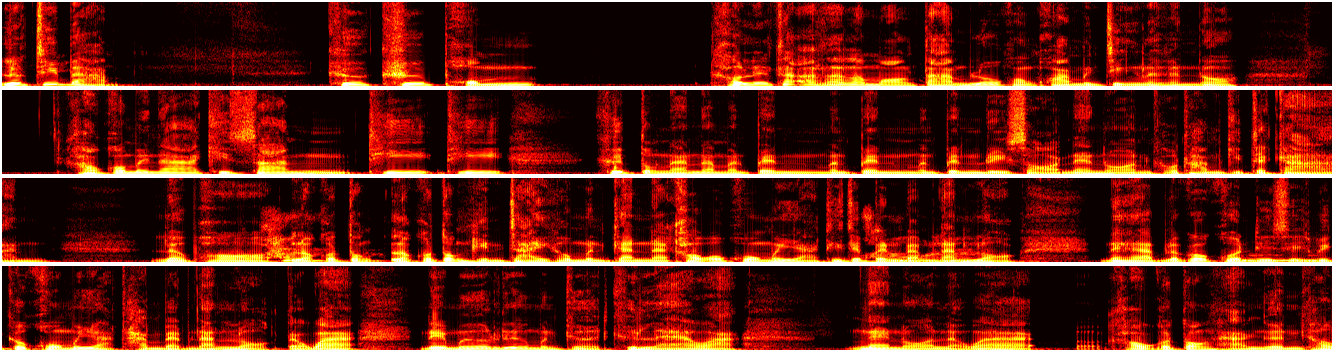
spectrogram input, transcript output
แล้วที่แบบ คือคือผมเขาเรียกถ้าถ้าเรามองตามโลกของความเป็นจริงแล้วกันเนาะเขาก็ไม่น่าคิดสั้นที่ที่คือตรงนั้นนะมันเป็นมันเป็นมันเป็นรีสอร์ทแน่นอนเขาทำกิจการ แล้วพอค่ะเราก็ต้องเราก็ต้องเห็นใจเขาเหมือนกันนะเขาก็คงไม่อยากที่จะเป็นใช่แบบนั้นหรอกนะครับ แล้วก็คนที่เสียชีวิตก็คงไม่อยากทำแบบนั้นหรอก แต่ว่าในเมื่อเรื่องมันเกิดขึ้นแล้วอะ แน่นอนแหละว่าเอ่อเขาก็ต้องหาเงินเข้า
